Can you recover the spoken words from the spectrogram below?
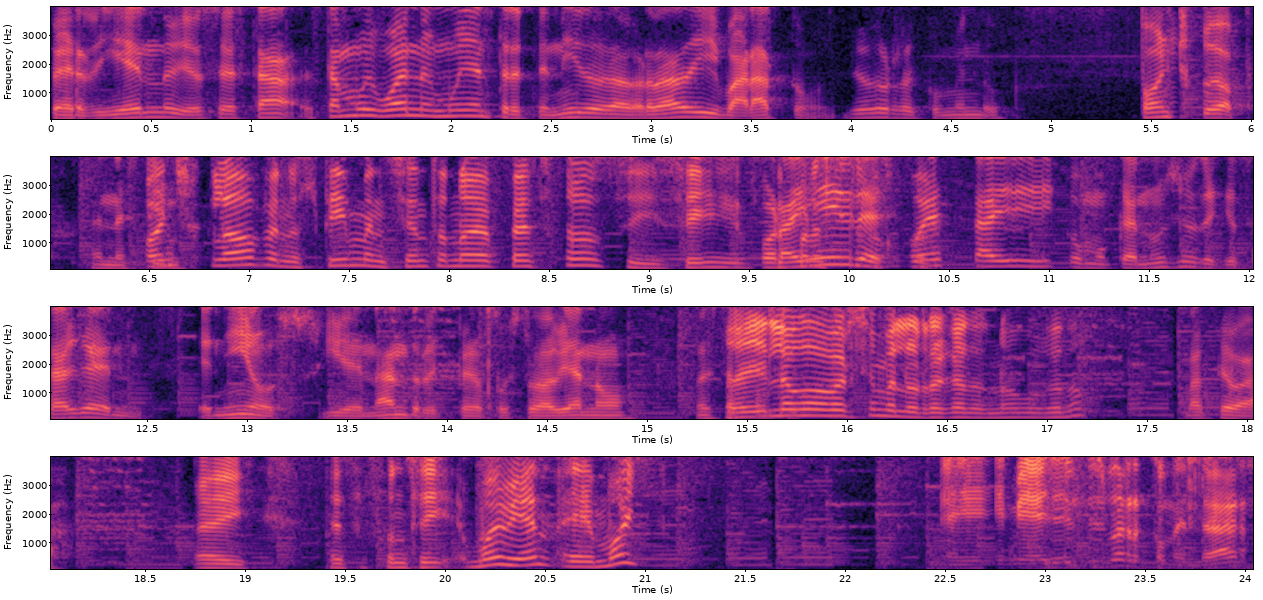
perdiendo. Y o sea, está, está muy bueno y muy entretenido, la verdad, y barato. Yo lo recomiendo. Punch Club en Steam. Punch Club en Steam en 109 pesos y sí. Por ahí parece- después hay como que anuncios de que salga en, en iOS y en Android, pero pues todavía no. no está Ahí luego a ver si me lo regalan, ¿no, abogado? Va que va. Ey, ese fue un sí. Muy bien, eh, muy. Eh, mira, yo les voy a recomendar.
